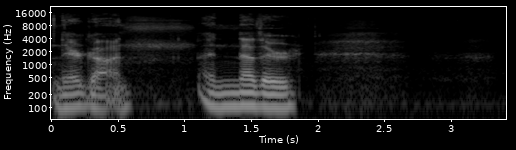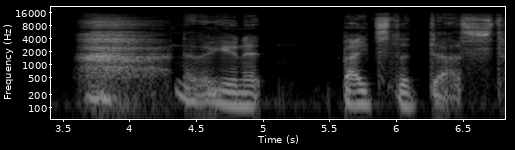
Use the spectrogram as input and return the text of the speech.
they're gone. Another. Another unit bites the dust.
